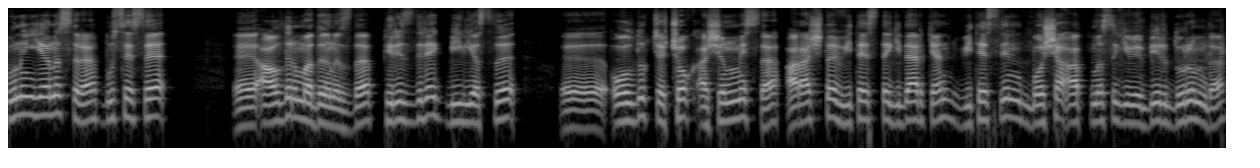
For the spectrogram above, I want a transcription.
Bunun yanı sıra bu sese e, aldırmadığınızda priz direk bilyası e, oldukça çok aşınmışsa araçta viteste giderken vitesin boşa atması gibi bir durumda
